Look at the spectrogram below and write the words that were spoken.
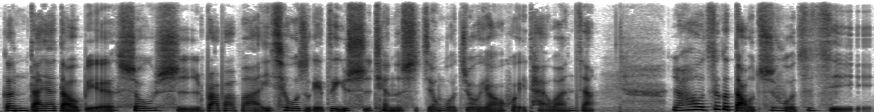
跟大家道别，收拾叭叭叭，一切，我只给自己十天的时间，我就要回台湾，这样，然后这个导致我自己。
